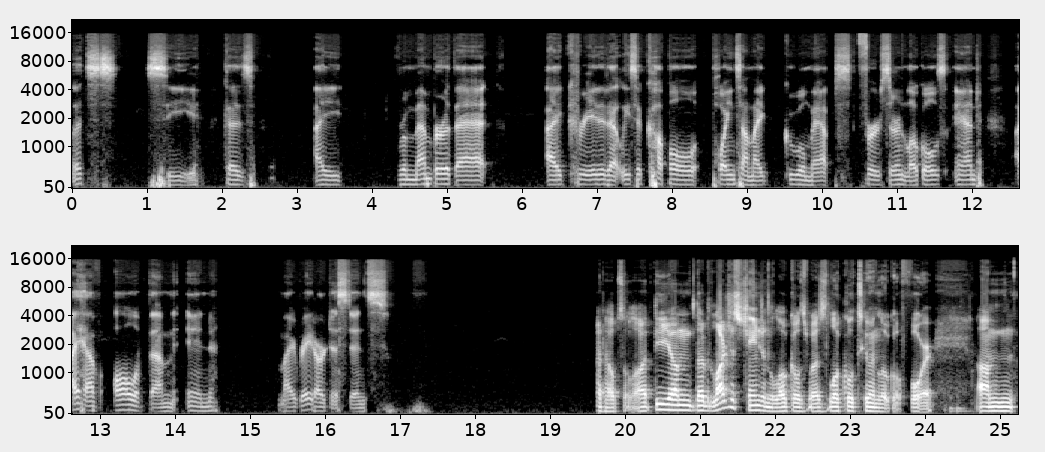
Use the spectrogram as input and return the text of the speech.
let's see, because I remember that I created at least a couple points on my Google Maps for certain locals, and I have all of them in my radar distance. That helps a lot. The um the largest change in the locals was local two and local four. Um,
